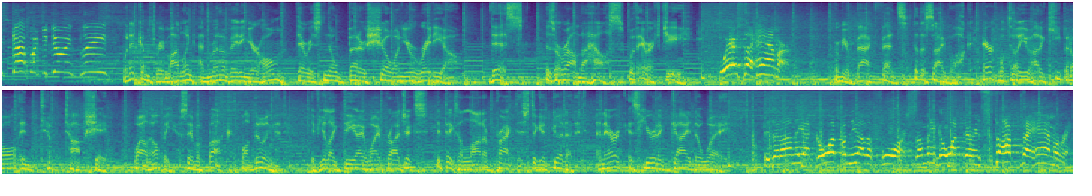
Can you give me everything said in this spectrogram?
stop what you're doing, please! When it comes to remodeling and renovating your home, there is no better show on your radio. This is Around the House with Eric G. Where's the hammer? From your back fence to the sidewalk, Eric will tell you how to keep it all in tip top shape while helping you save a buck while doing it. If you like DIY projects, it takes a lot of practice to get good at it, and Eric is here to guide the way. Is it on the go up on the other floor? Somebody go up there and stop the hammering.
